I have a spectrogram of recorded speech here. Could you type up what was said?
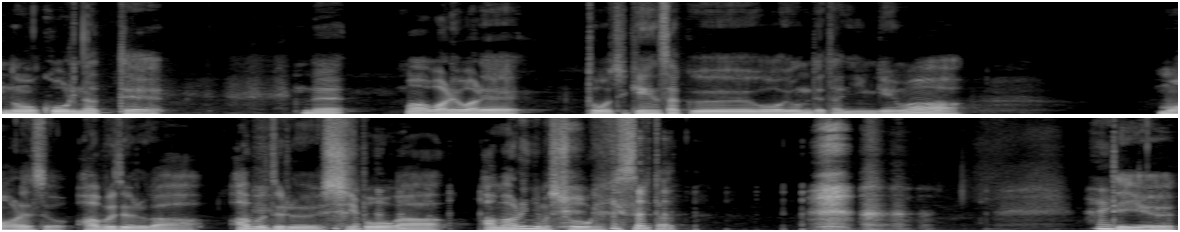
濃厚になって、で、まあ我々、当時原作を読んでた人間は、もうあれですよ、アブドゥルが、アブドゥル死亡が あまりにも衝撃すぎた。はいって。いう、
